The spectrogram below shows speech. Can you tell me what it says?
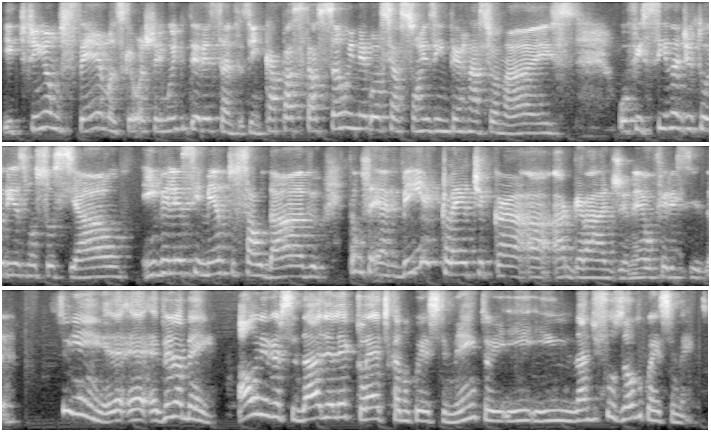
E tinha uns temas que eu achei muito interessantes, assim, capacitação e negociações internacionais, oficina de turismo social, envelhecimento saudável. Então, é bem eclética a, a grade, né, oferecida. Sim, é, é, veja bem, a universidade é eclética no conhecimento e, e, na difusão do conhecimento.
